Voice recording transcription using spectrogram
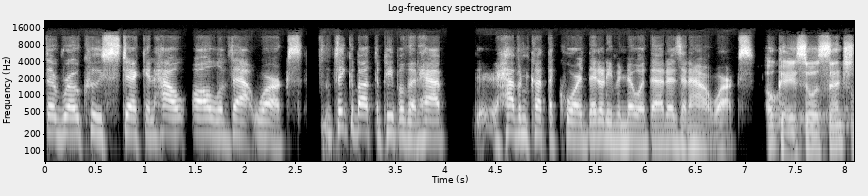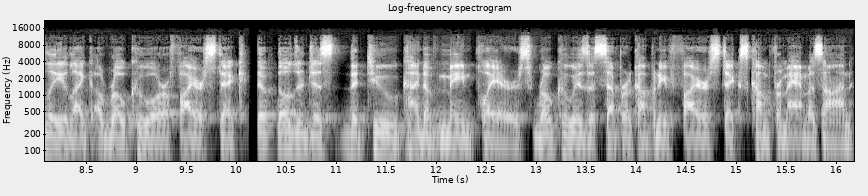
the Roku stick and how all of that works. Think about the people that have haven't cut the cord. They don't even know what that is and how it works. Okay, so essentially, like a Roku or a Fire Stick, th- those are just the two kind of main players. Roku is a separate company. Fire Sticks come from Amazon.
